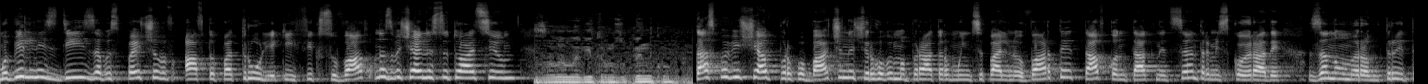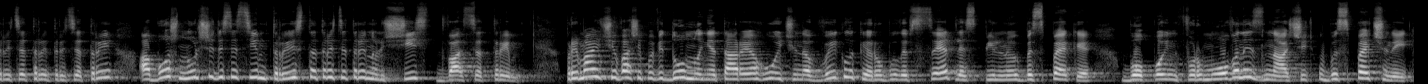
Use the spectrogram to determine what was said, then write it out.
Мобільність дій забезпечував автопатруль, який фіксував надзвичайну ситуацію Залили вітром зупинку. та сповіщав про побачене черговим оператором муніципальної варти та в контактний центр міської ради за номером 33333 або ж 067 333 06 23. Приймаючи ваші повідомлення та реагуючи на виклики, робили все для спільної безпеки, бо поінформований значить убезпечений.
